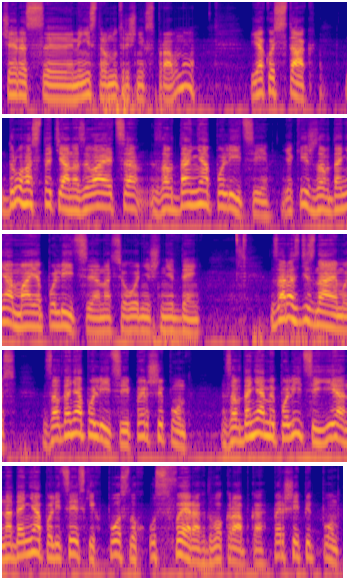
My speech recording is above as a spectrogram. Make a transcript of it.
через е, міністра внутрішніх справ. Ну, якось так. Друга стаття називається Завдання поліції. Які ж завдання має поліція на сьогоднішній день? Зараз дізнаємось. Завдання поліції. Перший пункт. Завданнями поліції є надання поліцейських послуг у сферах двокрапка. Перший підпункт.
